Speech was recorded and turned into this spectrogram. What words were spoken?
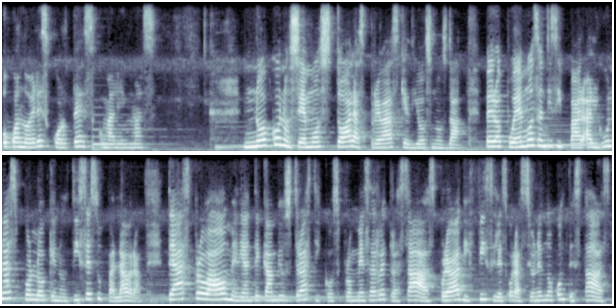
o cuando eres cortés con alguien más. No conocemos todas las pruebas que Dios nos da, pero podemos anticipar algunas por lo que nos dice su palabra. Te has probado mediante cambios drásticos, promesas retrasadas, pruebas difíciles, oraciones no contestadas,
